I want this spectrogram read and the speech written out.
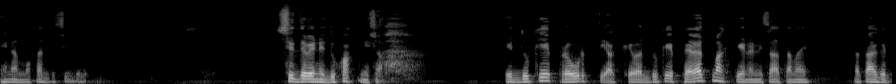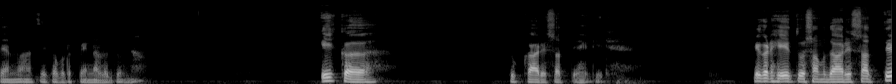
එහෙනම් මොකද්ද සිද්ධ වෙන්නේ? සිද්ධ වෙන්නේ දුකක් නිසා. ඒ දුකේ ප්‍රවෘත්තියක්, ඒවා දුකේ පැවැත්මක් තියෙන නිසා තමයි තථාගතයන් වහන්සේ අපට පෙන්වලා දුන්නා. ඒක දුක්ඛාරය සත්‍ය හැටියට. ඒකට හේතුව සමුදාය සත්‍ය.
